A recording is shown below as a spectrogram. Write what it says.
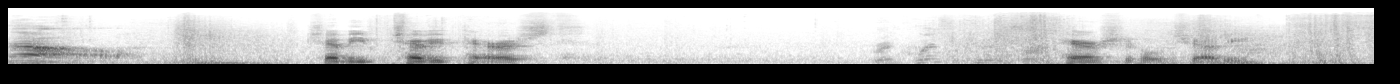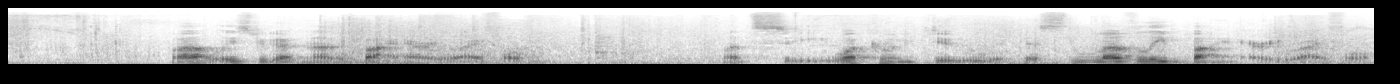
Oh! Chubby, Chubby perished. Perishable Chubby. Well, at least we got another binary rifle. Let's see, what can we do with this lovely binary rifle?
